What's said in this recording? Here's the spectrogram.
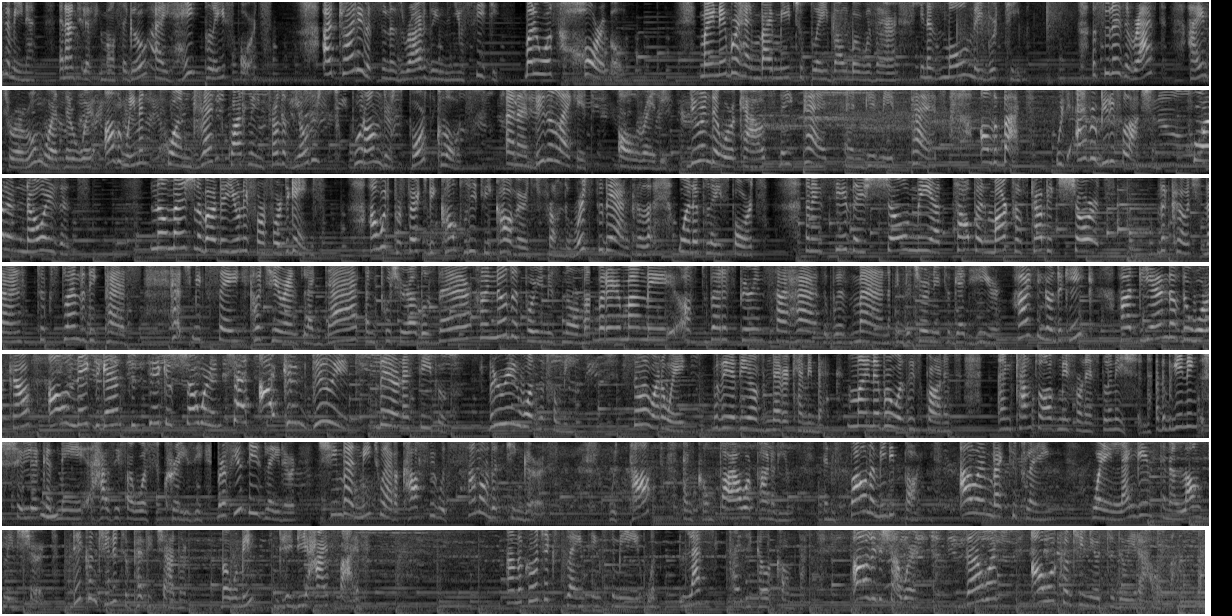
is Amina, and until a few months ago, I hate play sports. I tried it as soon as arrived in the new city, but it was horrible. My neighbor had invited me to play volleyball with her in a small neighbor team. As soon as I arrived, I entered a room where there were other women who undressed quietly in front of the others to put on their sport clothes. And I didn't like it already. During the workouts, they pat and give me pats on the butt with every beautiful action. What a nuisance! No mention about the uniform for the games. I would prefer to be completely covered from the wrist to the ankle when I play sports. And instead they show me a top and microscopic shorts. The coach then, to explain the dig pass, touched me to say, put your hands like that and put your elbows there. I know that for him is normal, but it reminds me of the bad experience I had with men in the journey to get here. Icing on the cake, at the end of the workout, all naked again to take a shower and chat. I can do it! They are nice people, but it really wasn't for me. So I went away with the idea of never coming back. My neighbor was disappointed and come to ask me for an explanation. At the beginning, she looked at me as if I was crazy, but a few days later, she invited me to have a coffee with some of the teen girls. We talked and compared our point of view and found a middle point. I went back to playing, wearing leggings and a long sleeve shirt. They continued to pet each other, but with me, they did high five. And the coach explained things to me with less physical contact. Only the shower, that one, I will continue to do it at home.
